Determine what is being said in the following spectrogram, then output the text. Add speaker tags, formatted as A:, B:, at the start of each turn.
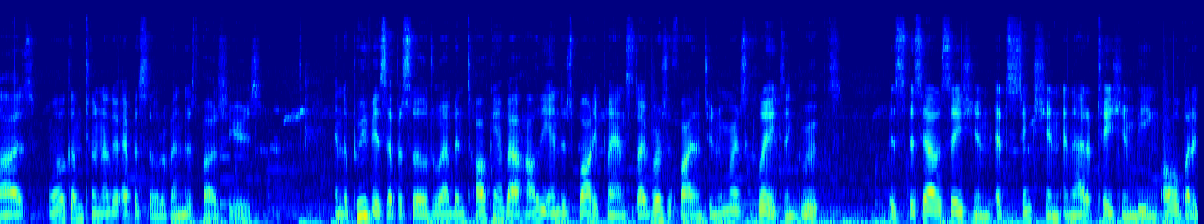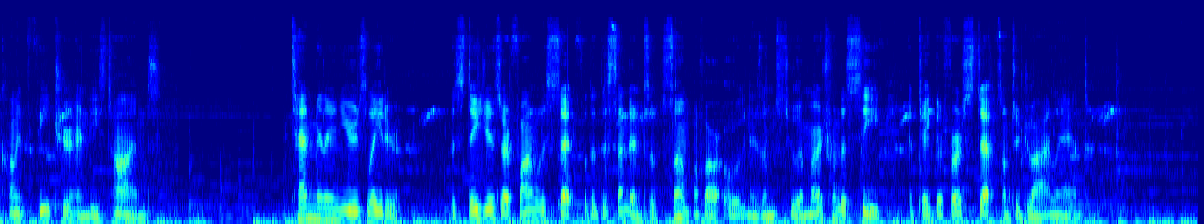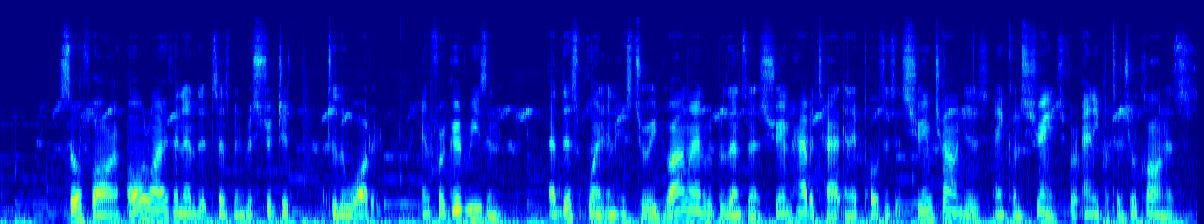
A: guys, welcome to another episode of Endux series. In the previous episode, we have been talking about how the Endux body plans diversified into numerous clades and groups, with specialization, extinction, and adaptation being all but a common feature in these times. 10 million years later, the stages are finally set for the descendants of some of our organisms to emerge from the sea and take their first steps onto dry land. So far, all life in Endux has been restricted to the water, and for good reason. At this point in history, dry land represents an extreme habitat and it poses extreme challenges and constraints for any potential colonists.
